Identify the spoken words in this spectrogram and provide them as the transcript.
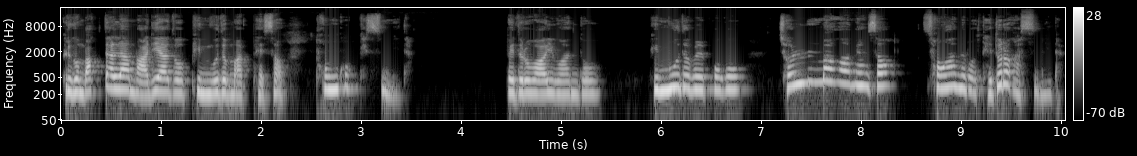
그리고 막달라 마리아도 빈 무덤 앞에서 통곡했습니다. 베드로와 요한도 빈무덤을 보고 절망하면서 성 안으로 되돌아갔습니다.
